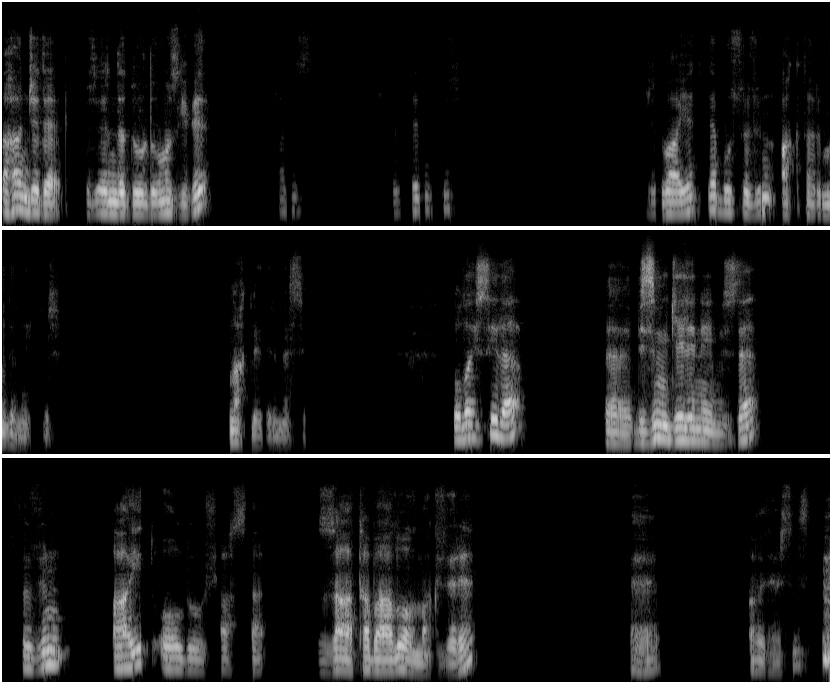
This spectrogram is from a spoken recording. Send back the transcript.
Daha önce de üzerinde durduğumuz gibi hadis söz demektir. Rivayet de bu sözün aktarımı demektir. Nakledilmesi. Dolayısıyla e, bizim geleneğimizde sözün ait olduğu şahsa zata bağlı olmak üzere e, affedersiniz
